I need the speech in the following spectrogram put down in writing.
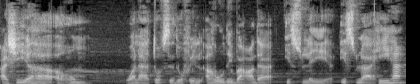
أشياءهم ولا تفسدوا في الأرض بعد إصلاحها.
